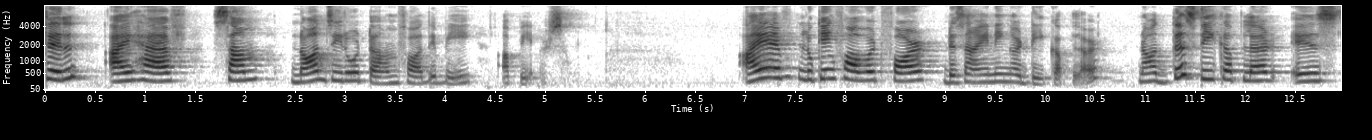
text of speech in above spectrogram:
till I have some non-zero term for the B appears. I am looking forward for designing a decoupler. Now this decoupler is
